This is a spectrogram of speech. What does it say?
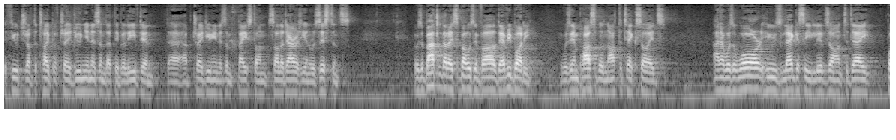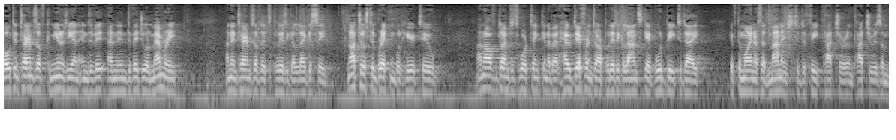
the future of the type of trade unionism that they believed in, uh, trade unionism based on solidarity and resistance. It was a battle that I suppose involved everybody. It was impossible not to take sides. And it was a war whose legacy lives on today, both in terms of community and, indivi- and individual memory and in terms of its political legacy, not just in Britain but here too. And oftentimes it's worth thinking about how different our political landscape would be today if the miners had managed to defeat Thatcher and Thatcherism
